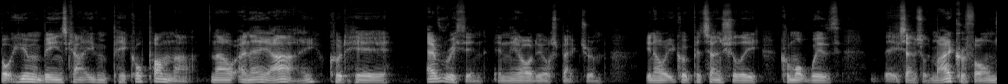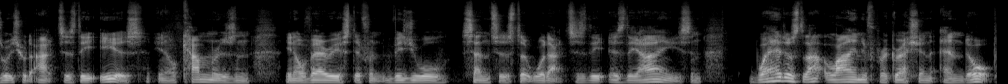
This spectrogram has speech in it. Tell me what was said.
but human beings can't even pick up on that. Now, an AI could hear everything in the audio spectrum. You know, it could potentially come up with essentially microphones, which would act as the ears. You know, cameras and you know various different visual sensors that would act as the as the eyes. And where does that line of progression end up?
